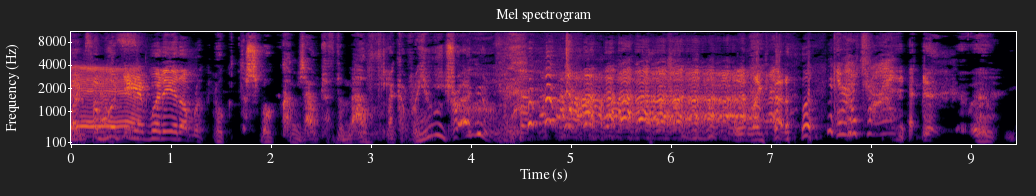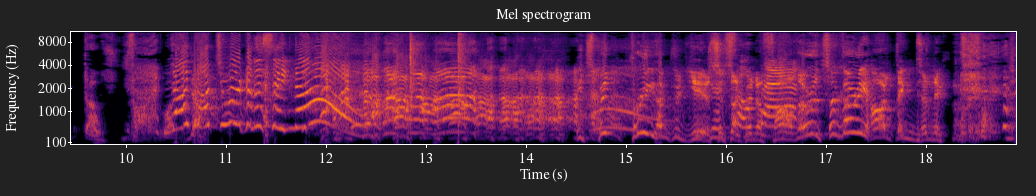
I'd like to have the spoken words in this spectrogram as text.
like, I'm yeah. looking at Winnie and I'm like, look, the smoke comes out of the mouth like a real dragon. like, kind of, Can I try? uh, oh, fine. No, I thought you were gonna say no. It's been 300 years You're since so I've been a father. It's a very hard thing to. ne-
